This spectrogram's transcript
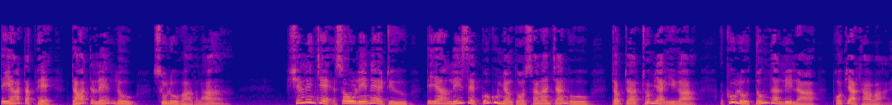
တရားတစ်ဖက်ဓာတ်တလဲလို့ဆိုလိုပါသလားရှင်းလင်းချက်အစုံလင်နဲ့အတူ149ခုမြောက်သောဆာလံကျမ်းကိုဒေါက်တာထွန်းမြတ်အေးကအခုလိုသုံးသပ်လေ့လာဖော်ပြထားပါတ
